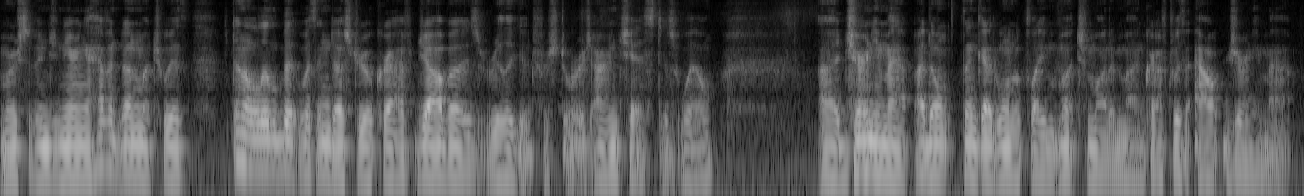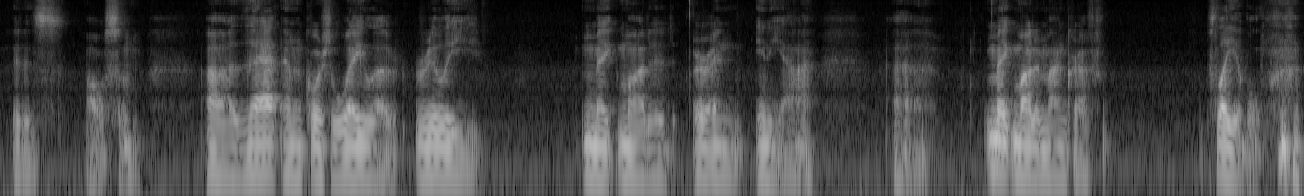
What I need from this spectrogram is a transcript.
immersive engineering I haven't done much with. Done a little bit with industrial craft. JABBA is really good for storage. Iron chest as well. Uh, journey map. I don't think I'd want to play much modded Minecraft without journey map. It is awesome. Uh, that and of course Waila really make modded or in NEI uh, make modded Minecraft playable.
